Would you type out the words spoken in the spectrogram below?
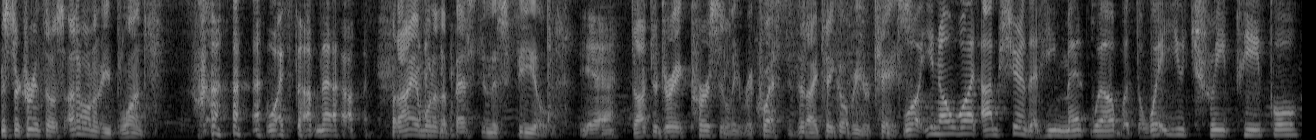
Mr. Corinthos, I don't want to be blunt, Why stop now? but I am one of the best in this field. Yeah. Dr. Drake personally requested that I take over your case. Well, you know what? I'm sure that he meant well, but the way you treat people,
